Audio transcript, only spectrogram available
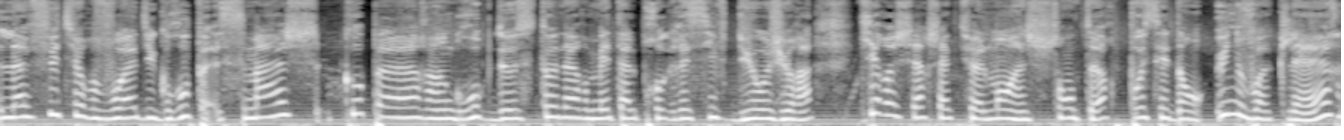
la future voix du groupe Smash Copper, un groupe de stoner metal progressif du Haut-Jura qui recherche actuellement un chanteur possédant une voix claire.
